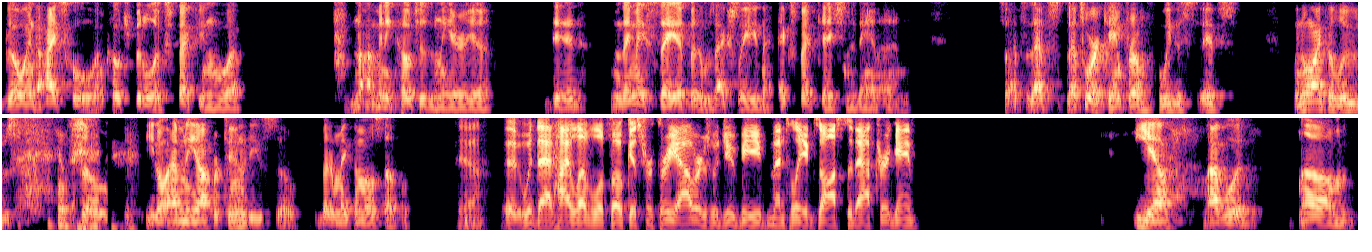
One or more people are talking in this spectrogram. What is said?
go into high school and Coach Biddle expecting what not many coaches in the area did. They may say it, but it was actually an expectation at Anna. And so that's that's that's where it came from. We just it's we don't like to lose, and so you don't have any opportunities, so better make the most of them. Yeah, uh, with that high level of focus for three hours, would you be mentally exhausted after a game? Yeah, I would. Um,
